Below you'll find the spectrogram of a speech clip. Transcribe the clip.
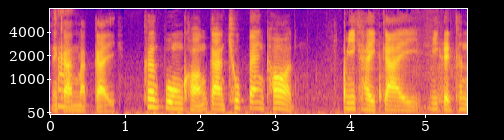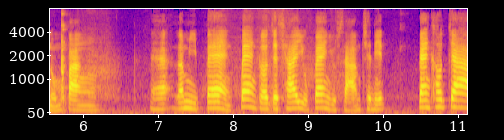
ในค่ะ การหมักไก่ เครื่องปรุงของการชุบแป้งทอด มีไข่ไก่ มีเกล็ดขนมปังนะฮะแล้วมีแป้งแป้งเราจะใช้อยู่แป้งอยู่ 3 ชนิด แป้งข้าวเจ้า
